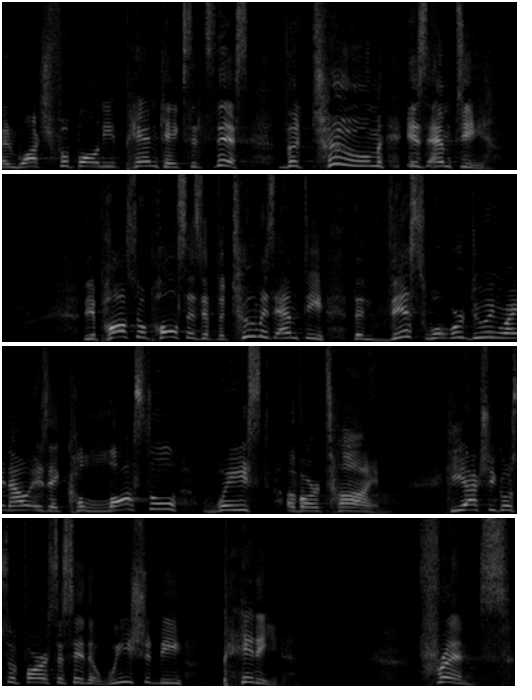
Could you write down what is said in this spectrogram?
and watch football and eat pancakes. It's this the tomb is empty. The Apostle Paul says if the tomb is empty, then this, what we're doing right now, is a colossal waste of our time. He actually goes so far as to say that we should be pitied. Friends,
